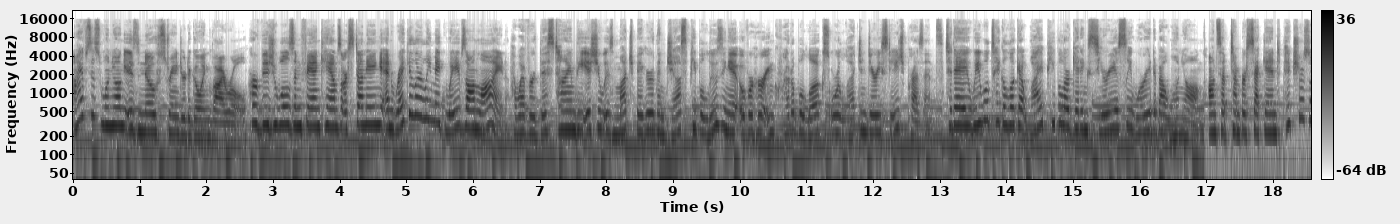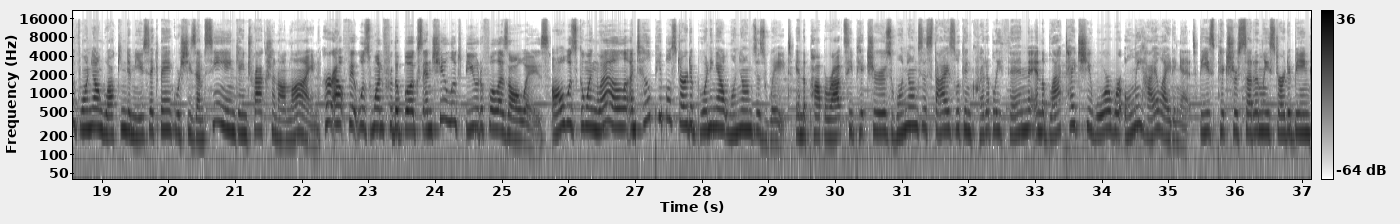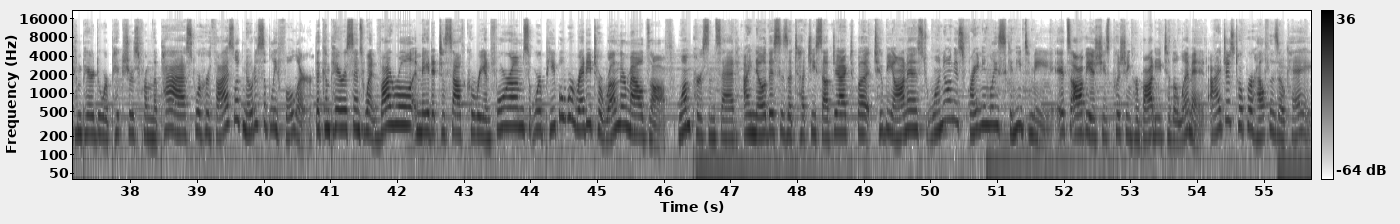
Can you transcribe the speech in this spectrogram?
IVE's Wonyoung is no stranger to going viral. Her visuals and fan cams are stunning and regularly make waves online. However, this time the issue is much bigger than just people losing it over her incredible looks or legendary stage presence. Today, we will take a look at why people are getting seriously worried about Wonyoung. On September 2nd, pictures of Wonyoung walking to Music Bank where she's emceeing gained traction online. Her outfit was one for the books and she looked beautiful as always. All was going well until people started pointing out Wonyoung's weight. In the paparazzi paparazzi pictures, Wonyoung's thighs look incredibly thin, and the black tights she wore were only highlighting it. These pictures suddenly started being compared to her pictures from the past, where her thighs looked noticeably fuller. The comparisons went viral and made it to South Korean forums, where people were ready to run their mouths off. One person said, I know this is a touchy subject, but to be honest, Wonyoung is frighteningly skinny to me. It's obvious she's pushing her body to the limit. I just hope her health is okay.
